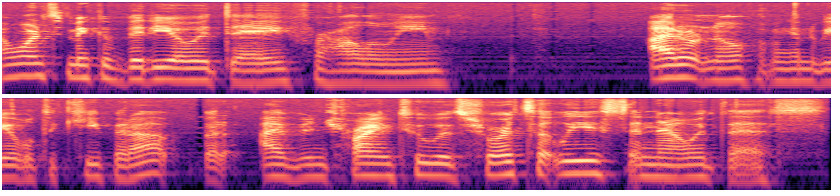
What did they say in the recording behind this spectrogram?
I wanted to make a video a day for Halloween. I don't know if I'm going to be able to keep it up, but I've been trying to with shorts at least and now with this.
